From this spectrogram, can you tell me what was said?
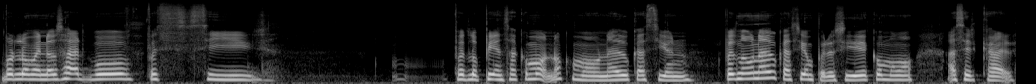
por lo menos Artbo, pues sí, pues lo piensa como, ¿no? Como una educación, pues no una educación, pero sí de cómo acercar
